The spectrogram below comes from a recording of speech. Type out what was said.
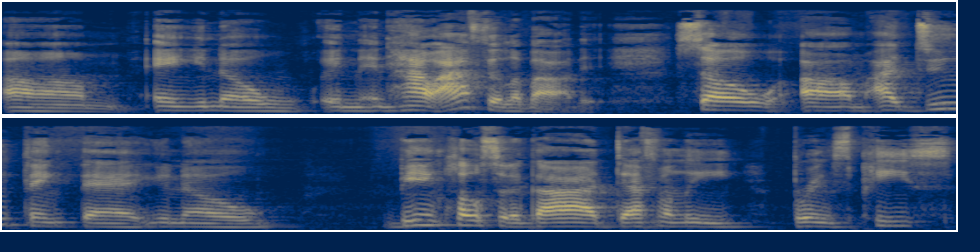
um, and you know and, and how i feel about it. So um, i do think that you know being closer to God definitely brings peace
